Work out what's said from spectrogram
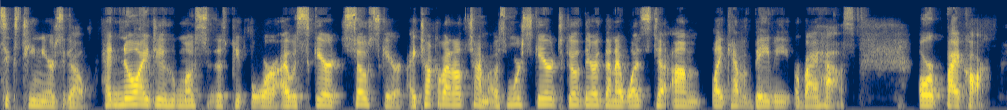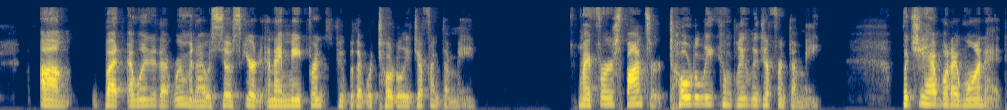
16 years ago. Had no idea who most of those people were. I was scared, so scared. I talk about all the time. I was more scared to go there than I was to um like have a baby or buy a house or buy a car. Um, but I went to that room and I was so scared and I made friends with people that were totally different than me. My first sponsor, totally completely different than me. But she had what I wanted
